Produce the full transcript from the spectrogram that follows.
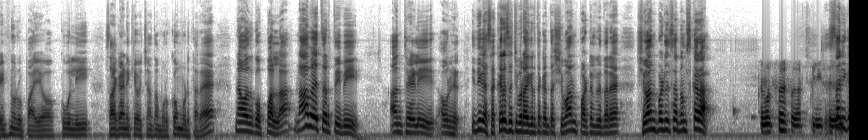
ಎಂಟುನೂರು ರೂಪಾಯೋ, ಕೂಲಿ, ಸಾಗಾಣಿಕೆ ವೆಚ್ಚ ಅಂತ ಮುರ್ಕೊಂಬಿಡ್ತಾರೆ. ನಾವು ಅದಕ್ಕೆ ಒಪ್ಪಲ್ಲ, ನಾವೇ ತರ್ತೀವಿ ಅಂಥೇಳಿ ಅವ್ರು ಹೇಳಿ ಇದೀಗ ಸಕ್ಕರೆ ಸಚಿವರಾಗಿರ್ತಕ್ಕಂಥ ಶಿವಾನ್ ಪಾಟೀಲ್ ಇದ್ದಾರೆ. ಶಿವಾನ್ ಪಾಟೀಲ್ ಸರ್, ನಮಸ್ಕಾರ. ನಮಸ್ತೆ ಸರ್ ಪ್ಲೀಸ್ ಸರ್ ಈಗ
